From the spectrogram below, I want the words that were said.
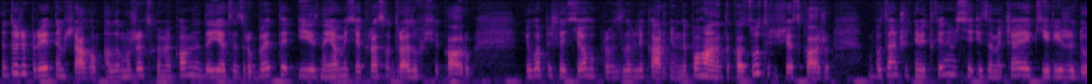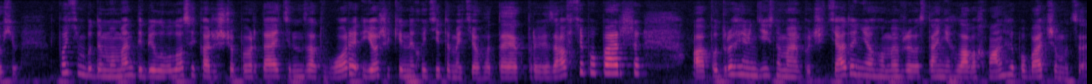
не дуже привітним шагом, але мужик з хомяком не дає це зробити і знайомиться якраз одразу в Хікару. Його після цього привезли в лікарню. Непогана така зустріч, я скажу, бо пацан чуть не відкинувся і замечає, який ріже духів. Потім буде момент, де біловолосий каже, що повертається назад в гори, Йошики не хотітиме цього, та як прив'язався, по-перше. А по-друге, він дійсно має почуття до нього. Ми вже в останніх главах манги побачимо це.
